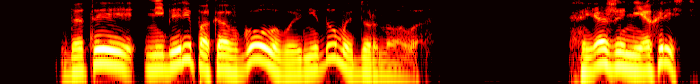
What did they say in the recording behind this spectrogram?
— Да ты не бери пока в голову и не думай дурного. Я же не христ.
